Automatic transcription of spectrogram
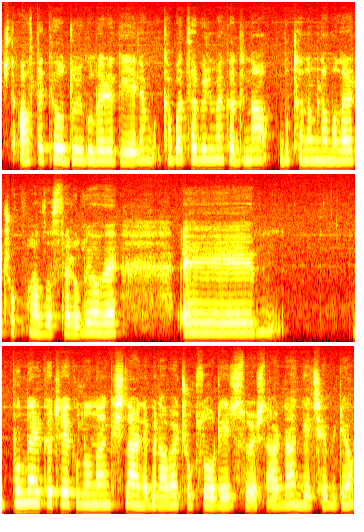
işte alttaki o duyguları diyelim kapatabilmek adına bu tanımlamalara çok fazla sarılıyor ve e, bunları kötüye kullanan kişilerle beraber çok zorlayıcı süreçlerden geçebiliyor.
